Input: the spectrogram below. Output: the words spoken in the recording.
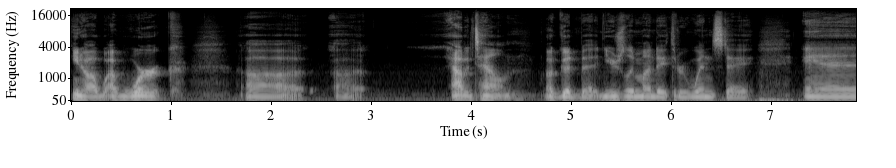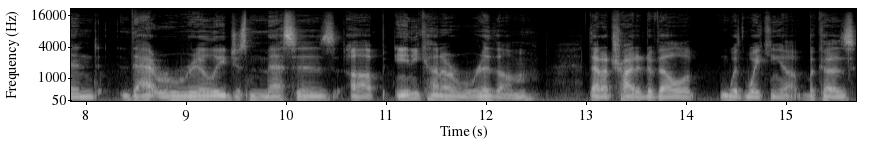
you know I, I work uh, uh, out of town a good bit, usually Monday through Wednesday, and that really just messes up any kind of rhythm that I try to develop with waking up because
